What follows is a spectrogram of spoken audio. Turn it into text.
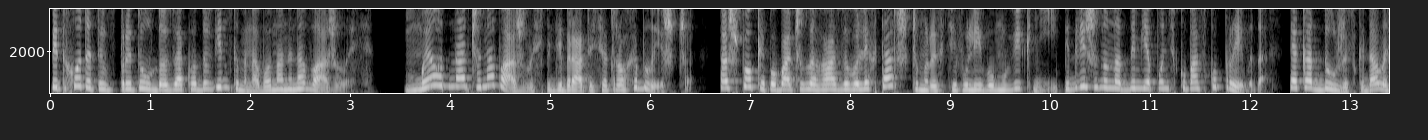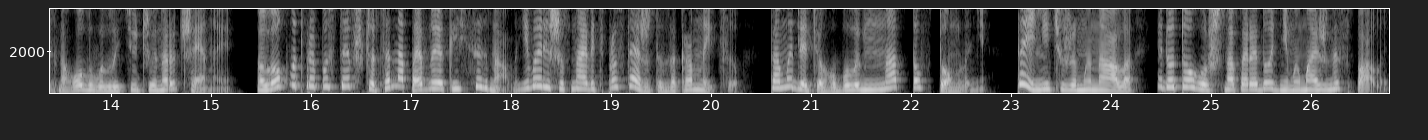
Підходити впритул до закладу Вінкмена вона не наважилась. Ми, одначе, наважились підібратися трохи ближче, аж поки побачили газовий ліхтар, що мерехтів у лівому вікні, і підвішену над ним японську маску привида, яка дуже скидалась на голову лютючої нареченої. Локвуд припустив, що це, напевно, якийсь сигнал, і вирішив навіть простежити за крамницею. Та ми для цього були надто втомлені. Та й ніч уже минала, і до того ж напередодні ми майже не спали.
